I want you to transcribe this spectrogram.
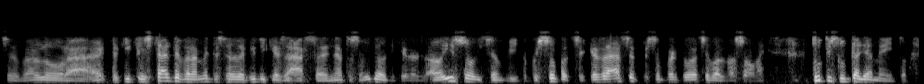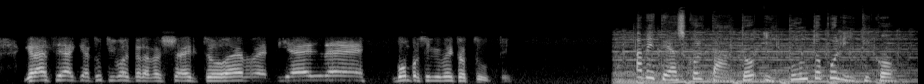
Cioè, allora, eh, perché Cristante veramente sarebbe più di Casassa, è nato San Vito di Casassa. Allora, io sono di San Vito, poi sopra c'è Casassa e poi sopra ancora c'è Valvasone. Tutti sul tagliamento. Grazie anche a tutti voi per aver scelto RPL, buon proseguimento a tutti. Avete ascoltato il punto politico.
